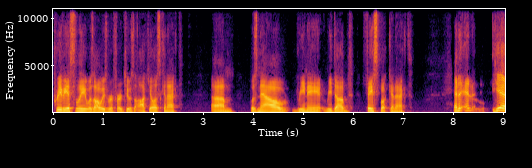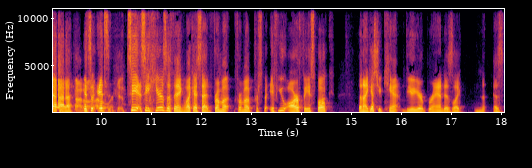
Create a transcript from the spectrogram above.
previously was always referred to as Oculus Connect, um, was now renamed, redubbed Facebook Connect. And, and True. yeah, it's it's like it. see see here's the thing like i said from a from a perspective if you are facebook then i guess you can't view your brand as like n- as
